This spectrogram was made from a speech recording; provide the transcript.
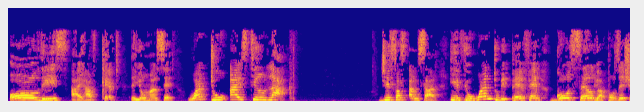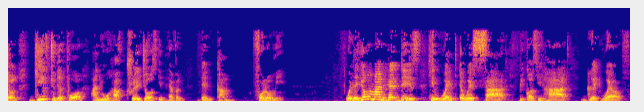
All this I have kept, the young man said. What do I still lack? Jesus answered, If you want to be perfect, go sell your possession, give to the poor, and you will have treasures in heaven. Then come, follow me. When the young man heard this, he went away sad because he had great wealth.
